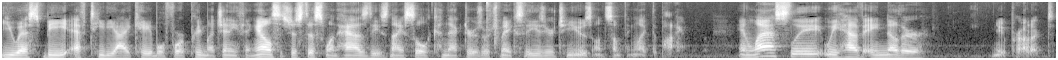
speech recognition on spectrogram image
USB FTDI cable for pretty much anything else. It's just this one has these nice little connectors, which makes it easier to use on something like the Pi. And lastly, we have another new product.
